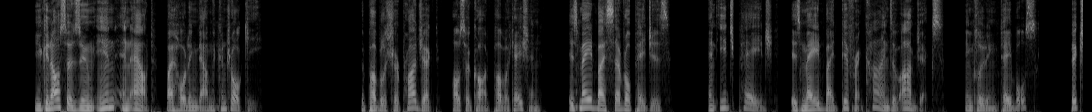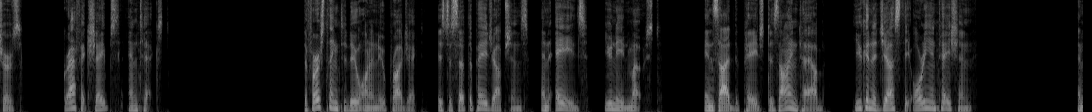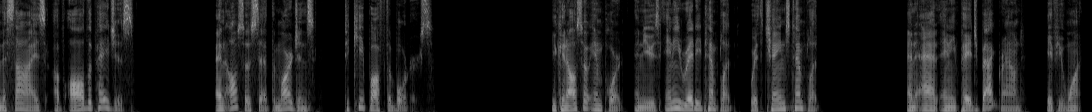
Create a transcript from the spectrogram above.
You can also zoom in and out by holding down the Control key. The Publisher project, also called Publication, is made by several pages, and each page is made by different kinds of objects including tables, pictures, graphic shapes, and text. The first thing to do on a new project is to set the page options and aids you need most. Inside the Page Design tab, you can adjust the orientation and the size of all the pages, and also set the margins to keep off the borders. You can also import and use any ready template with Change Template and add any page background if you want.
